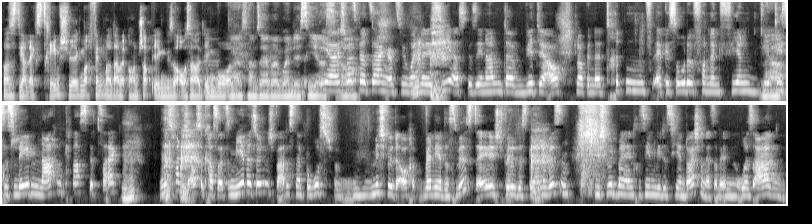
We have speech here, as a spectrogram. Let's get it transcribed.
Was es die halt extrem schwierig macht, findet man damit noch einen Job irgendwie so, außer halt irgendwo. Das haben sie ja bei Wendy Sears Ja, ich wollte gerade sagen, als wir One Day See erst gesehen haben, da wird ja auch, ich glaube, in der dritten Episode von den Vieren wird Ja. dieses Leben nach dem Knast gezeigt. Mhm. Und das fand ich auch so krass. Also mir persönlich war das nicht bewusst. Ich- Mich würde auch, wenn ihr das wisst, ey, ich will das gerne wissen. Mich würde mal interessieren, wie das hier in Deutschland ist. Aber in den USA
